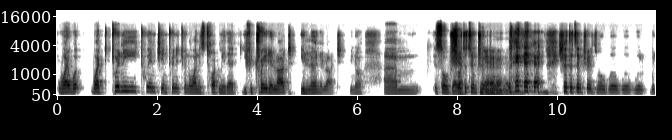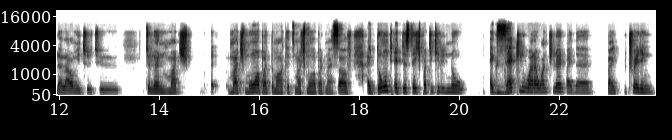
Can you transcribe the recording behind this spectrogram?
what what what 2020 and 2021 has taught me that if you trade a lot, you learn a lot. You know, um, so yeah, shorter term trades will, shorter term trades will, will will will will allow me to to to learn much much more about the markets much more about myself. I don't at this stage particularly know exactly what i want to learn by the by trading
